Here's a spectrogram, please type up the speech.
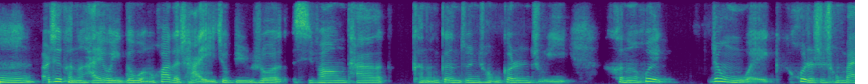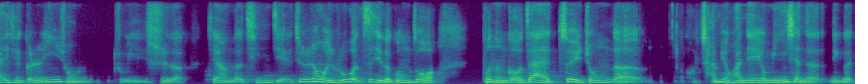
嗯，而且可能还有一个文化的差异。就比如说西方，他可能更尊崇个人主义，可能会认为或者是崇拜一些个人英雄主义式的这样的情节，就是认为如果自己的工作不能够在最终的。产品环节有明显的那个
